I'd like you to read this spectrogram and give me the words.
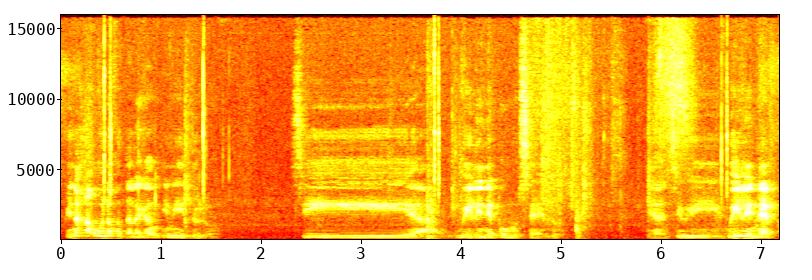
pinakauna ko talagang inidolo, si uh, Willie Nepomuceno. Yan, si Willie Nep,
